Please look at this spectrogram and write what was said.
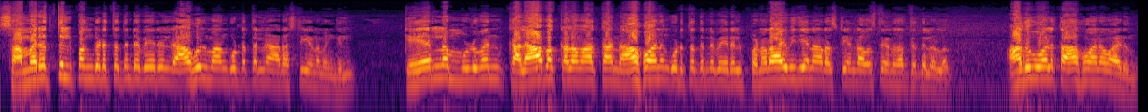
സമരത്തിൽ പങ്കെടുത്തതിന്റെ പേരിൽ രാഹുൽ മാങ്കൂട്ടത്തലിനെ അറസ്റ്റ് ചെയ്യണമെങ്കിൽ കേരളം മുഴുവൻ കലാപക്കളമാക്കാൻ ആഹ്വാനം കൊടുത്തതിന്റെ പേരിൽ പിണറായി വിജയൻ അറസ്റ്റ് ചെയ്യേണ്ട അവസ്ഥയാണ് സത്യത്തിലുള്ളത്. അതുപോലത്തെ ആഹ്വാനമായിരുന്നു.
